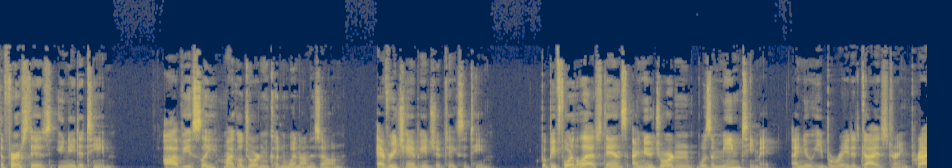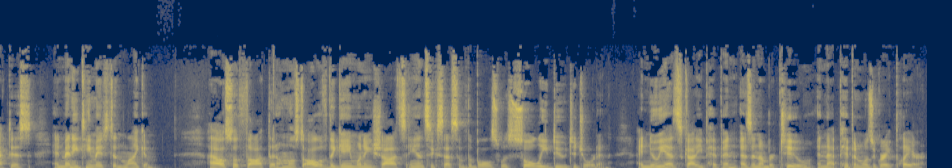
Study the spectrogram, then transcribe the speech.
The first is you need a team. Obviously, Michael Jordan couldn't win on his own. Every championship takes a team. But before the last dance, I knew Jordan was a mean teammate. I knew he berated guys during practice, and many teammates didn't like him. I also thought that almost all of the game winning shots and success of the Bulls was solely due to Jordan. I knew he had Scottie Pippen as a number two, and that Pippen was a great player.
